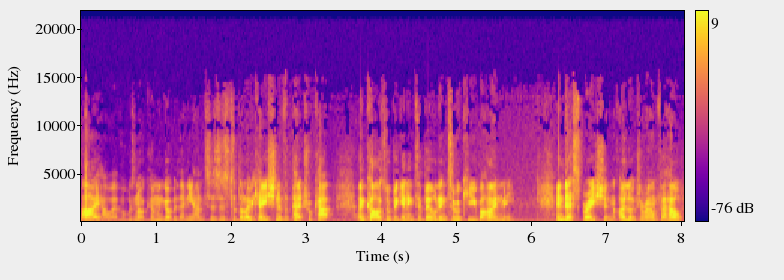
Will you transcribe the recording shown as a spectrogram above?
I, however, was not coming up with any answers as to the location of the petrol cap, and cars were beginning to build into a queue behind me. In desperation, I looked around for help.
